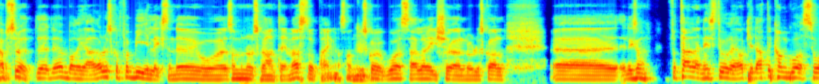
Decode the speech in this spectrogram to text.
Absolutt. Det, det er barriere, du skal forbi, liksom. Det er jo som når du skal hente investorpenger. Sant? Du Mm. skal jo gå og selge deg sjøl, og du skal eh, liksom fortelle en historie. Ok, dette kan gå så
